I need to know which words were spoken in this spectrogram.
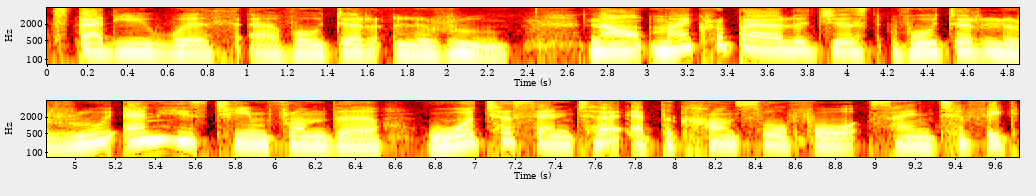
study with uh, Wouter Le Roux. Now, microbiologist Wouter Le Roux and his team from the Water Center at the Council for Scientific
